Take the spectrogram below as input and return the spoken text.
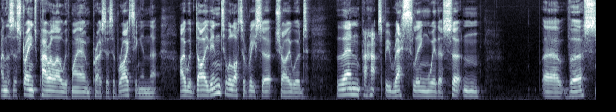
And there's a strange parallel with my own process of writing in that I would dive into a lot of research. I would then perhaps be wrestling with a certain uh, verse,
